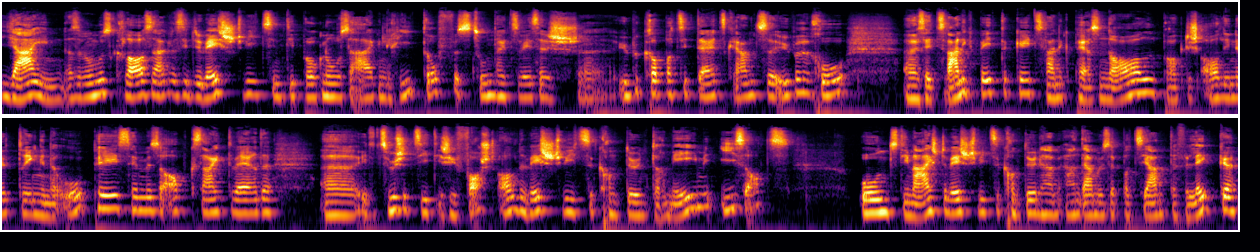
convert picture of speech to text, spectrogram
Jein. Also man muss klar sagen, dass in der Westschweiz sind die Prognosen eigentlich eingetroffen. Das Gesundheitswesen ist äh, über Kapazitätsgrenzen übergekommen. Äh, es hat zu wenig Betten gegeben, zu wenig Personal. Praktisch alle nicht dringenden OPs müssen abgesagt werden. Äh, in der Zwischenzeit ist in fast allen Westschweizer Kantonen die Armee im Einsatz. Und die meisten Westschweizer Kantone haben, haben auch müssen Patienten verlegen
